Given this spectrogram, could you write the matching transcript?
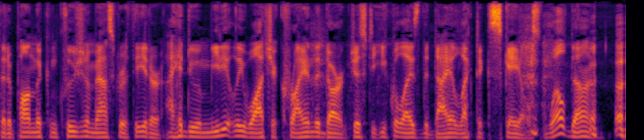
that upon the conclusion of Massacre Theater, I had to immediately watch A Cry in the Dark just to equalize the dialectic scales. Well done.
